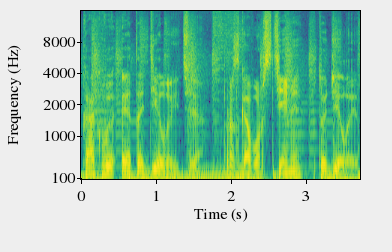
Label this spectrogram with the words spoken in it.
Как вы это делаете? Разговор с теми, кто делает.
